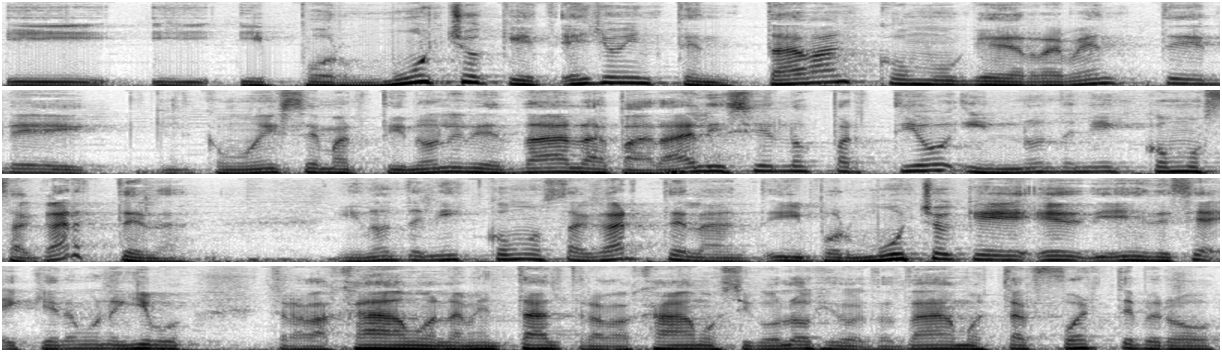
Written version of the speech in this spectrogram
y, y, y por mucho que ellos intentaban, como que de repente, le, como dice Martinoli, les daba la parálisis en los partidos y no teníais cómo sacártela. Y no tenéis cómo sacártela. Y por mucho que eh, decía es que éramos un equipo, trabajábamos la mental, trabajábamos psicológico, tratábamos de estar fuerte, pero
